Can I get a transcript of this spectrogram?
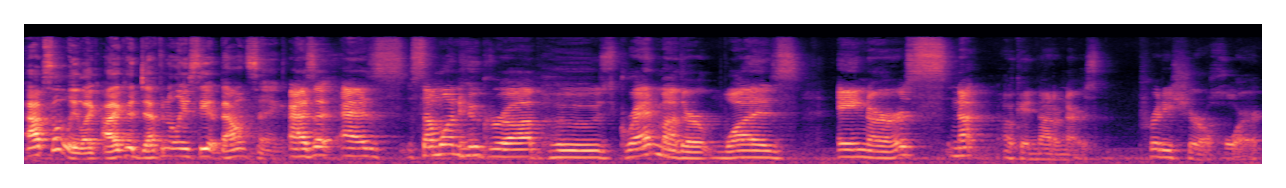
Absolutely. Like I could definitely see it bouncing. As a as someone who grew up whose grandmother was a nurse, not okay, not a nurse, pretty sure a whore,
